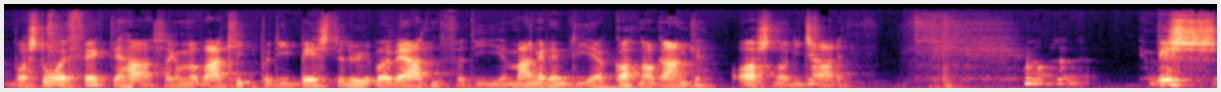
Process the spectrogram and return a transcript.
hvor stor effekt det har, så kan man bare kigge på de bedste løbere i verden, fordi mange af dem de er godt nok ranke, også når de er trætte. Hvis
